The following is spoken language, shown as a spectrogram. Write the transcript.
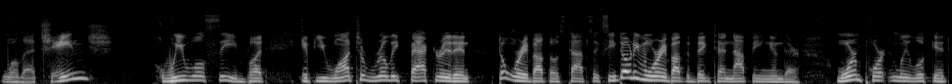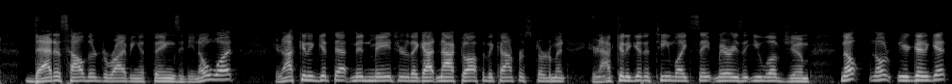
Will that change? We will see. But if you want to really factor it in, don't worry about those top 16. Don't even worry about the Big Ten not being in there. More importantly, look at that is how they're deriving at things. And you know what? You're not going to get that mid major that got knocked off in the conference tournament. You're not going to get a team like St. Mary's that you love, Jim. No, no, you're going to get.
